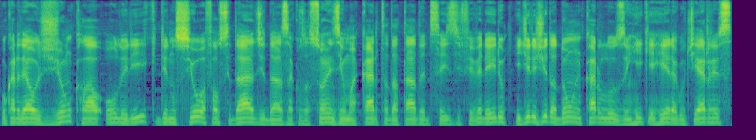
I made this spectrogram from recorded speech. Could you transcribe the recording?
O cardeal Jean-Claude Olleric denunciou a falsidade das acusações em uma carta datada de 6 de fevereiro e dirigida a Dom Carlos Henrique Herrera Gutierrez,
